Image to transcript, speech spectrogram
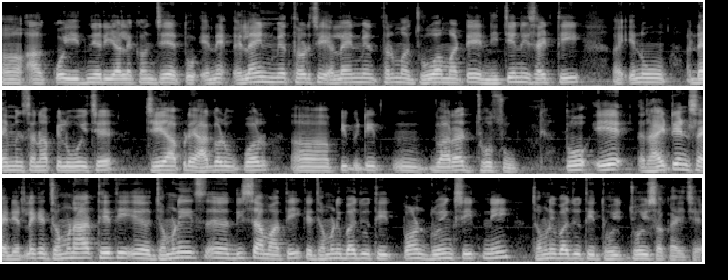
આ કોઈ ઇજનેરી આલેખન છે, તો એને એલાઇન મેથડ છે એલાઇન મેથડમાં જોવા માટે નીચેની સાઈડથી એનું ડાયમેન્શન આપેલું હોય છે, જે આપણે આગળ ઉપર પીપીટી દ્વારા જોશું. તો એ રાઇટ હેન્ડ સાઈડ એટલે કે જમણા હાથેથી જમણી દિશામાંથી કે જમણી બાજુથી પણ ડ્રોઈંગ શીટની જમણી બાજુથી જોઈ શકાય છે.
